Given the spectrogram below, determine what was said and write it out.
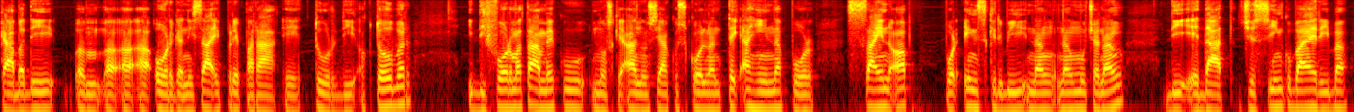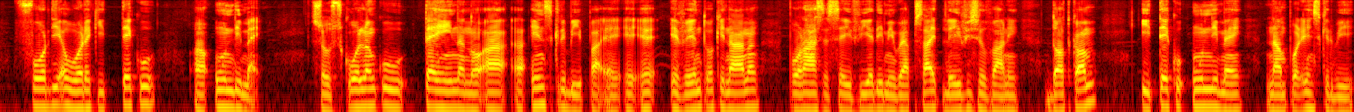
acaba de um, a, a organizar e preparar o tour de outubro e de forma também que nós que anunciar que a escola tem ainda por sign up, por inscrever não não muito não de idade de 5 para arriba, for de hora que teco uh, um de mei. So escola que tem ainda no a, a inscrever para e, e, evento aqui na por acessar via de meu website levisilvani.com e teco um de mei não por inscrever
